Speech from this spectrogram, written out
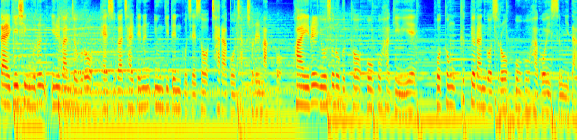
딸기 식물은 일반적으로 배수가 잘 되는 융기된 곳에서 자라고 잡초를 막고 과일을 요소로부터 보호하기 위해 보통 특별한 것으로 보호하고 있습니다.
